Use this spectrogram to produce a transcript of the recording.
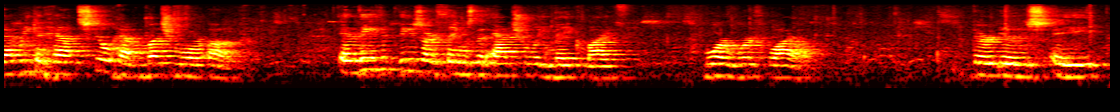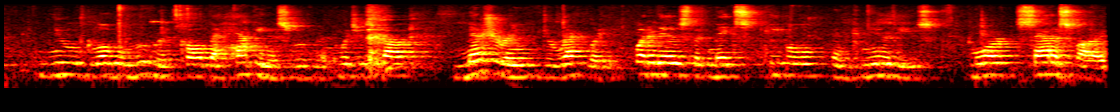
that we can have, still have much more of. And these, these are things that actually make life more worthwhile. There is a new global movement called the happiness movement, which is about measuring directly what it is that makes people and communities more satisfied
